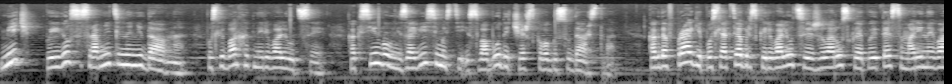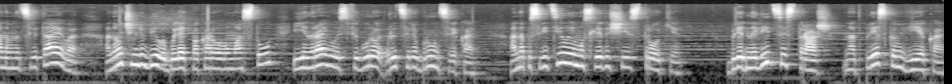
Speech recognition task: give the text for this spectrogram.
Меч появился сравнительно недавно, после бархатной революции, как символ независимости и свободы чешского государства. Когда в Праге после Октябрьской революции жила русская поэтесса Марина Ивановна Цветаева, она очень любила гулять по Карлову мосту, и ей нравилась фигура рыцаря Брунцвика. Она посвятила ему следующие строки. «Бледнолицый страж над плеском века,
